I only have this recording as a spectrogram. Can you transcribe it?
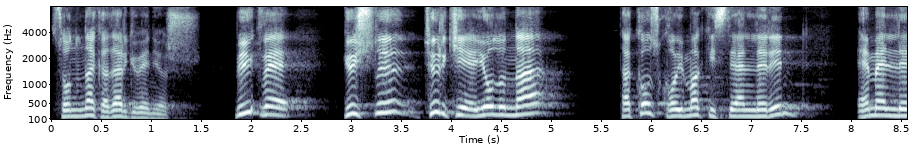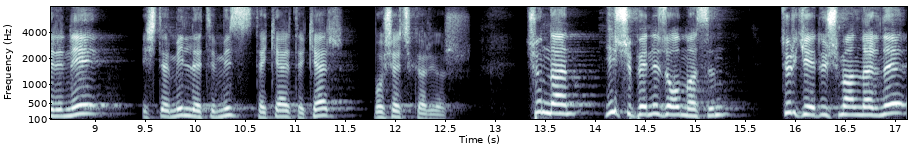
sonuna kadar güveniyor. Büyük ve güçlü Türkiye yoluna takoz koymak isteyenlerin emellerini işte milletimiz teker teker boşa çıkarıyor. Şundan hiç şüpheniz olmasın. Türkiye düşmanlarını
